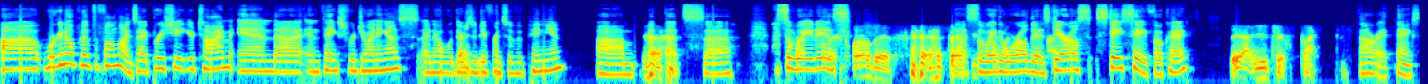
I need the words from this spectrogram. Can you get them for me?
Uh, we're going to open up the phone lines. I appreciate your time and uh, and thanks for joining us. I know there's Thank a you. difference of opinion. Um, but that's uh, that's the way it is. The world is. that's the way so the world is. Darryl, stay safe. Okay. Yeah, you too. Bye. All right. Thanks.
